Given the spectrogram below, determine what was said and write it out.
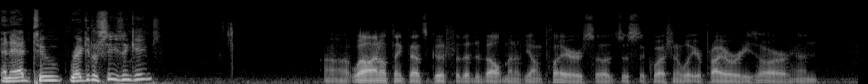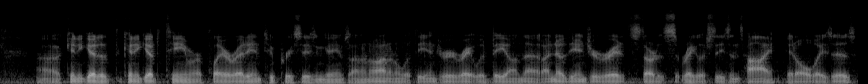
and add two regular season games? Uh, well, I don't think that's good for the development of young players. So it's just a question of what your priorities are, and uh, can you get a can you get a team or a player ready in two preseason games? I don't know. I don't know what the injury rate would be on that. I know the injury rate at the start of the regular season's high. It always is,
